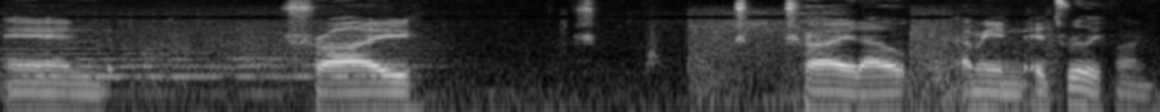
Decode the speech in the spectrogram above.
And try try it out. I mean, it's really fun.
